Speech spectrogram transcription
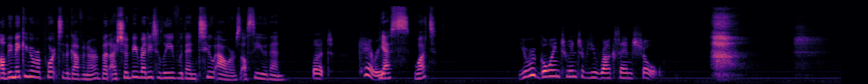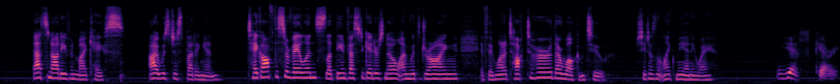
I'll be making a report to the governor, but I should be ready to leave within two hours. I'll see you then. But, Carrie. Yes, what? You were going to interview Roxanne Scholl. That's not even my case. I was just butting in. Take off the surveillance, let the investigators know I'm withdrawing. If they want to talk to her, they're welcome to. She doesn't like me anyway. Yes, Carrie.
